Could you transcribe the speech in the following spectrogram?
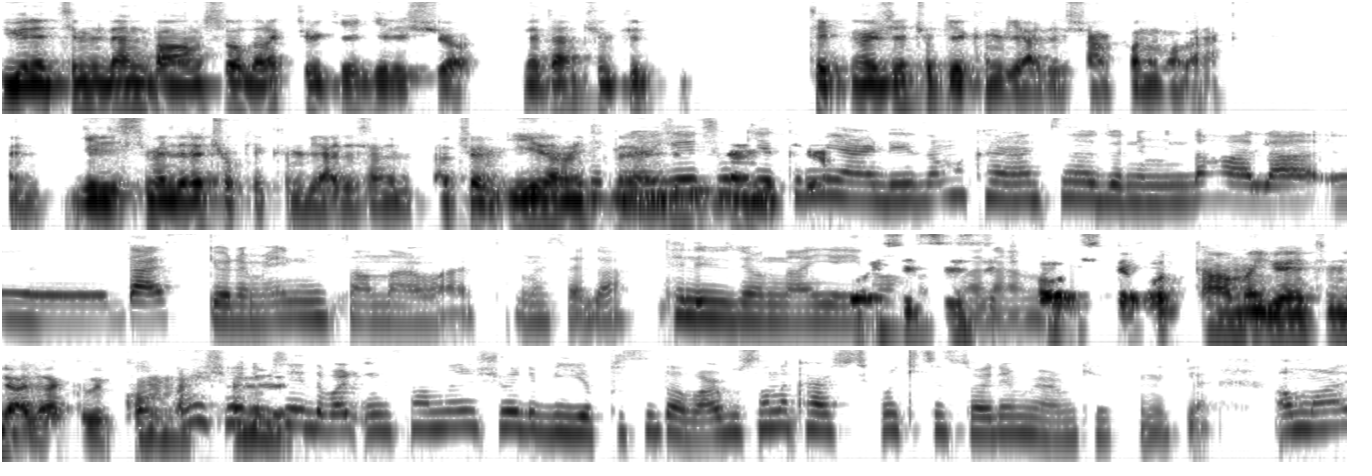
yönetimden bağımsız olarak Türkiye gelişiyor. Neden? Çünkü teknolojiye çok yakın bir yerde şu an konum olarak. Hani gelişmelere çok yakın bir yerdeyiz. Hani atıyorum İran'a gitmeden önce bizden çok yakın bir yerdeyiz ama karantina döneminde hala e, ders göremeyen insanlar vardı mesela. Televizyondan yayın O eşitsizlik, o işte o tamamen yönetimle alakalı konular. Ama şöyle Hani bir şey de var. İnsanların şöyle bir yapısı da var. Bu sana karşı çıkmak için söylemiyorum kesinlikle. Ama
